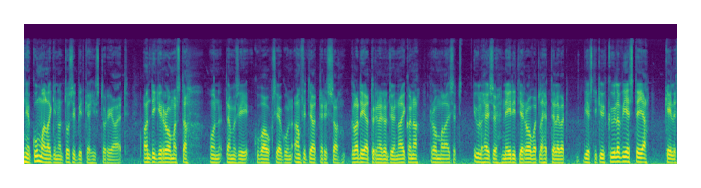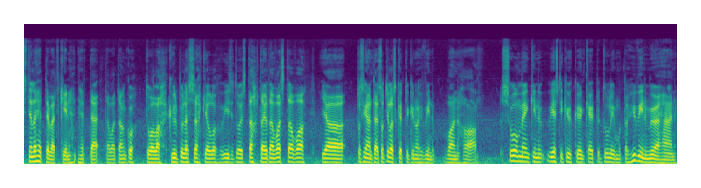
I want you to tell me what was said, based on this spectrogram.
ja kummallakin on tosi pitkä historia. Et Antiikin Roomasta on tämmöisiä kuvauksia, kun amfiteatterissa gladiaattorinäytön aikana roomalaiset ylhäisö, neidit ja rouvat lähettelevät viestikyyhkyillä viestejä keille sitten lähettävätkin, että tavataanko tuolla kylpylässä kello 15 tai jotain vastaavaa. Ja tosiaan tämä sotilaskäyttökin on hyvin vanhaa. Suomeenkin viestikyyhkyjen käyttö tuli, mutta hyvin myöhään.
